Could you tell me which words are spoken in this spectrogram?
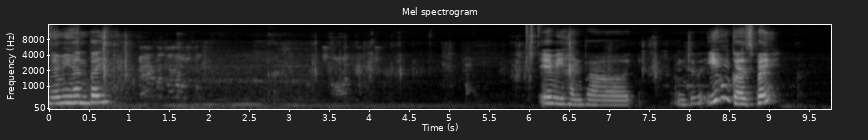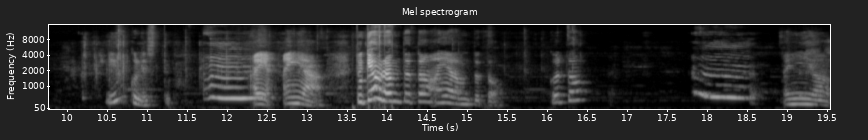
ને વિહાનભાઈ એ વિહાનભાઈ. આમ જો તો એ શું કહેશ ભાઈ? એ શું કરીશ તું? અહીંયા અહીંયા. તું કેમ રમતો તો? અહીંયા રમતો તો. કરતો અહીંયા.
